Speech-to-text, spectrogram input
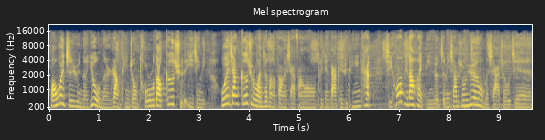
玩味之语呢，又能让听众投入到歌曲的意境里。我会将歌曲的完整版放在下方哦，推荐大家可以去听听看。喜欢我频道，欢迎订阅。这边下面中约，我们下周见。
